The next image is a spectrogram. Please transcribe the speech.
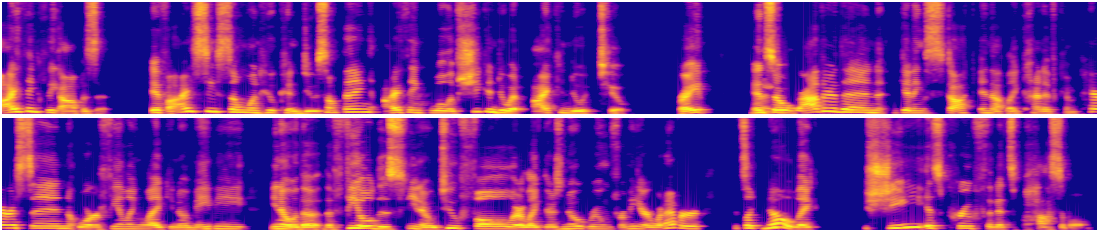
I think the opposite. If I see someone who can do something, I think well if she can do it I can do it too. Right? And right. so rather than getting stuck in that like kind of comparison or feeling like, you know, maybe you know the the field is you know too full or like there's no room for me or whatever it's like no like she is proof that it's possible.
